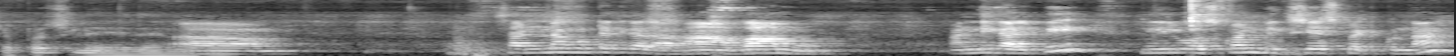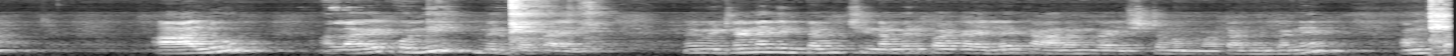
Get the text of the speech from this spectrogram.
చెప్పొచ్చు లేదేనా ఆ, సన్నగా ఉంటుంది కదా? వాము. అన్నీ కలిపి నీళ్ళు పోసుకొని మిక్స్ చేసి పెట్టుకున్నా ఆలు అలాగే కొన్ని మిరపకాయలు. మేము ఇట్లనే తింటాం. చిన్న మిరపకాయలే కారంగా ఇష్టం అనమాట అందుకనే అంత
